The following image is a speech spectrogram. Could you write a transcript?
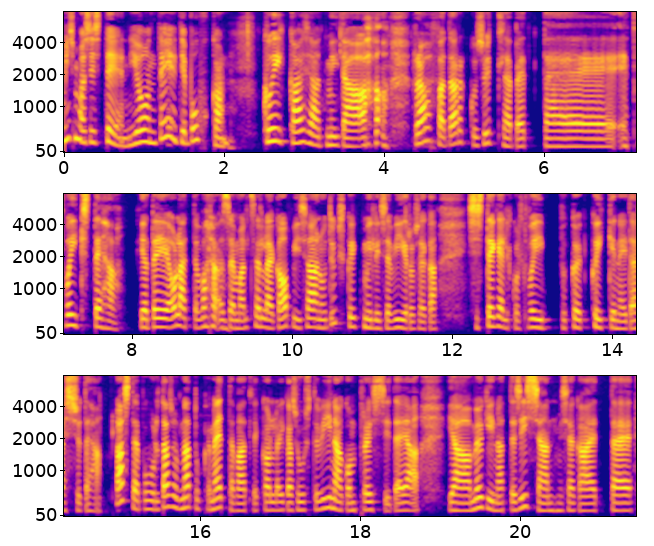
mis ma siis teen, joon teed ja puhkan? kõik asjad, mida rahvatarkus ütleb, et, et võiks teha ja te olete varasemalt sellega abi saanud ükskõik millise viirusega, siis tegelikult võib kõiki neid asju teha. laste puhul tasub natukene ettevaatlik olla igasuguste viinakompresside ja, ja möginate sisseandmisega, et,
